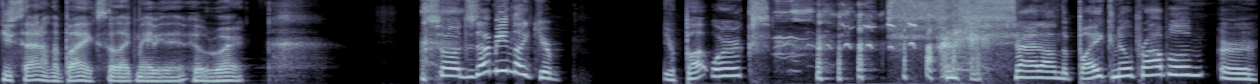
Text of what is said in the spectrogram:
You sat on the bike, so like maybe it, it would work. So does that mean like your your butt works? Sat on the bike, no problem, or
